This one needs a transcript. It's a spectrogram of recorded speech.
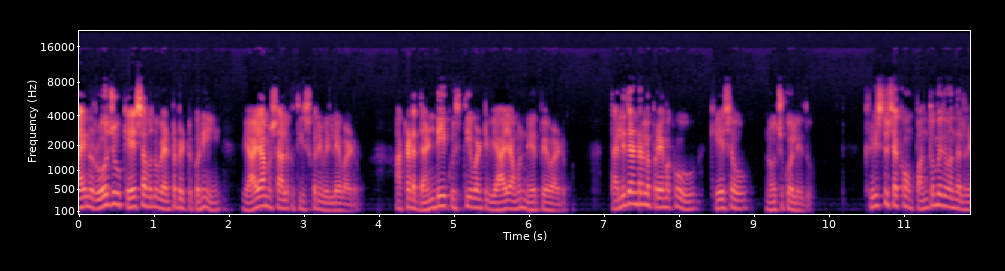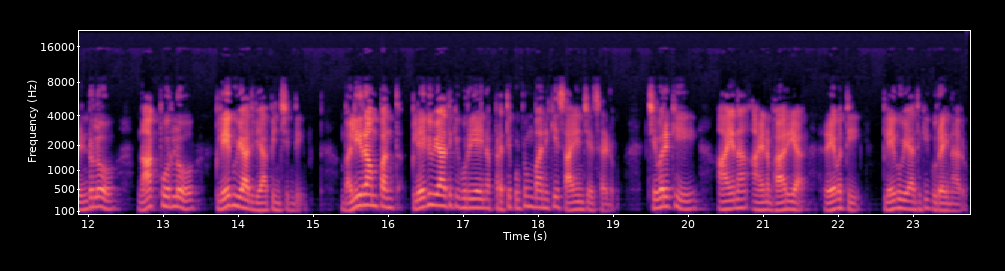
ఆయన రోజు కేశవను వెంట పెట్టుకొని వ్యాయామశాలకు తీసుకుని వెళ్ళేవాడు. అక్కడ దండి కుస్తీ వంటి వ్యాయామం నేర్పేవాడు. తల్లిదండ్రుల ప్రేమకు కేశవ్ నోచుకోలేదు. క్రీస్తు శకం పంతొమ్మిది వందల రెండులో నాగ్పూర్లో ప్లేగు వ్యాధి వ్యాపించింది. బలీరాం పంత్ ప్లేగు వ్యాధికి గురి అయిన ప్రతి కుటుంబానికి సాయం చేశాడు. చివరికి ఆయన ఆయన భార్య రేవతి ప్లేగు వ్యాధికి గురైనారు.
